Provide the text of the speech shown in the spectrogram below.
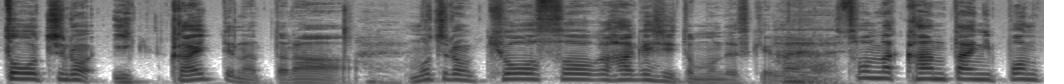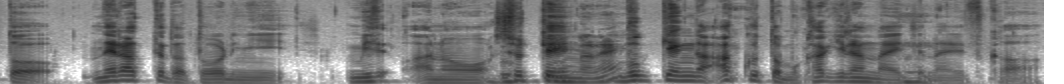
等地の1階ってなったら、い。もちろん競争が激しいと思うんですけれども、そんな簡単にポンと狙ってた通りにみあの物出店件がね。物件が開くとも限らないじゃないですか。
